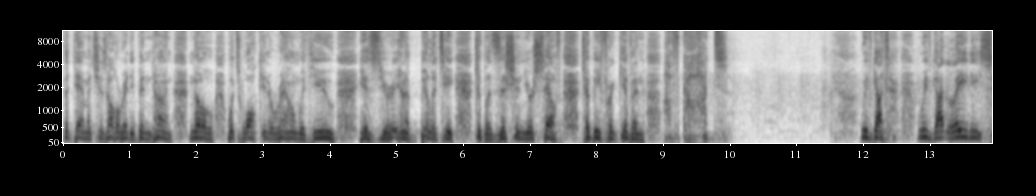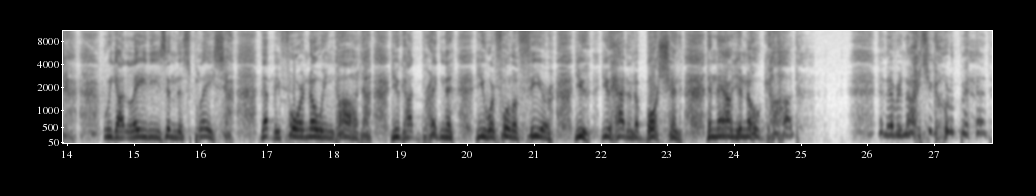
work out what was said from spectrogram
the damage has already been done. No, what's walking around with you is your inability to position yourself to be forgiven of God. We've got, we've got ladies, we got ladies in this place that before knowing God, you got pregnant, you were full of fear, you, you had an abortion, and now you know God. And every night you go to bed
